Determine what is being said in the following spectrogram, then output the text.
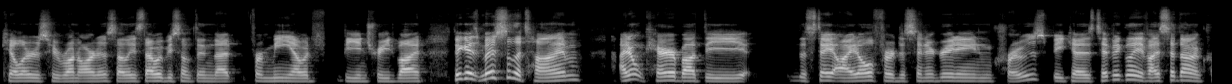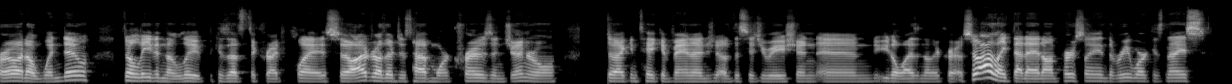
killers who run artists. At least that would be something that for me I would be intrigued by because most of the time I don't care about the the stay idle for disintegrating crows because typically if I sit down a crow at a window, they'll leave in the loop because that's the correct play. So I'd rather just have more crows in general so I can take advantage of the situation and utilize another crow. So I like that add-on personally. The rework is nice.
